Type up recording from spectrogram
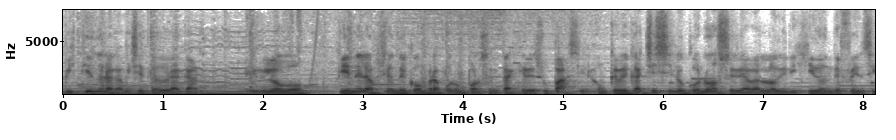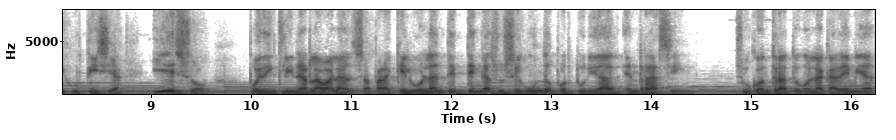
vistiendo la camiseta de Huracán. El Globo tiene la opción de compra por un porcentaje de su pase, aunque Becachese lo conoce de haberlo dirigido en Defensa y Justicia, y eso puede inclinar la balanza para que el volante tenga su segunda oportunidad en Racing. Su contrato con la academia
